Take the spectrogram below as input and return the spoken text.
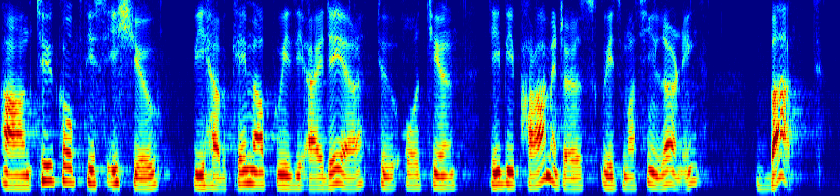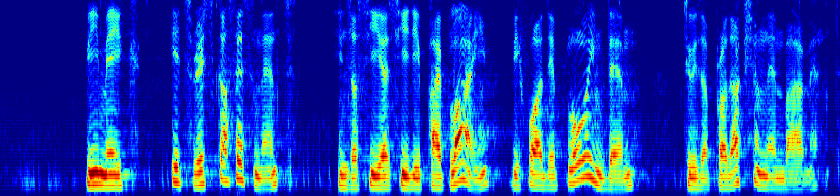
um, to cope this issue, we have came up with the idea to auto-tune DB parameters with machine learning, but we make its risk assessment in the CI/CD pipeline before deploying them to the production environment.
